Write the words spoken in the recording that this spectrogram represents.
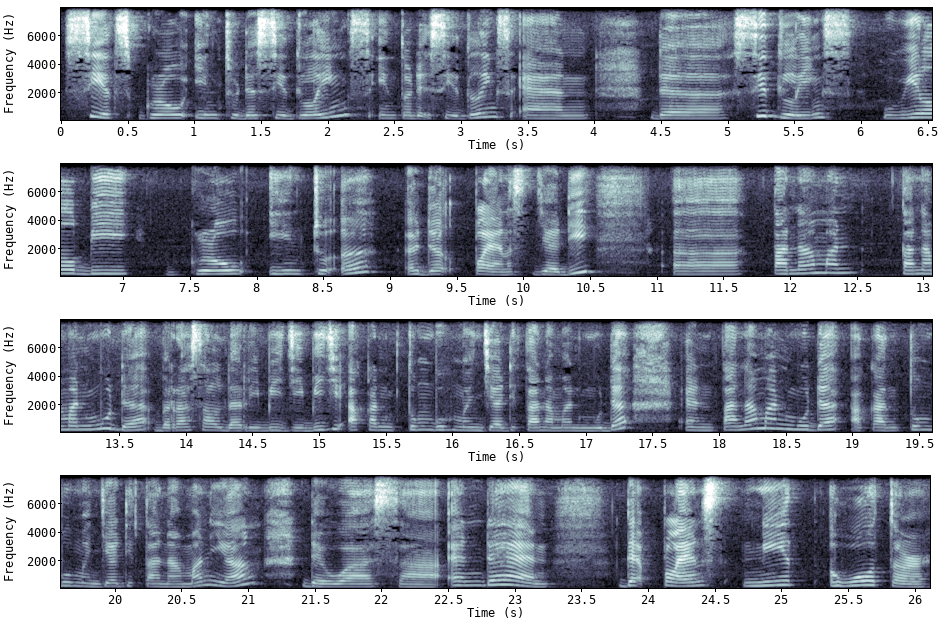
seeds grow into the seedlings into the seedlings and the seedlings will be grow into a adult plants jadi uh, tanaman tanaman muda berasal dari biji. Biji akan tumbuh menjadi tanaman muda and tanaman muda akan tumbuh menjadi tanaman yang dewasa. And then the plants need a water.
